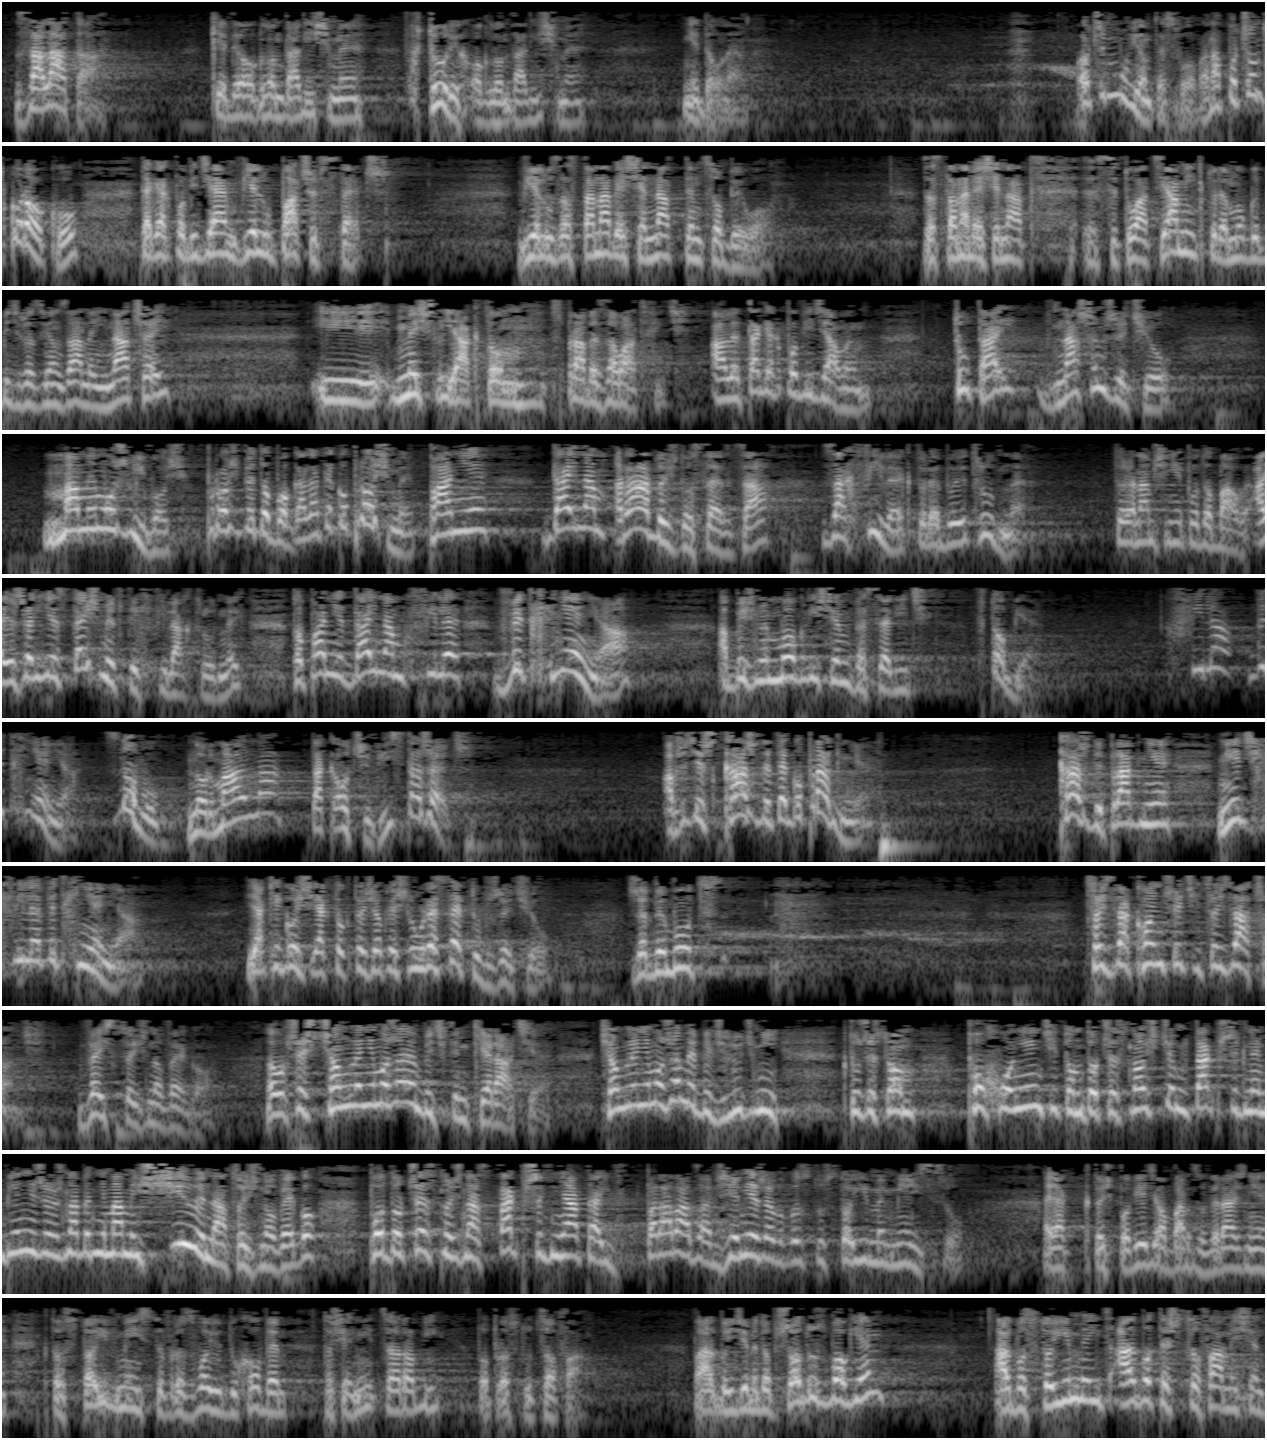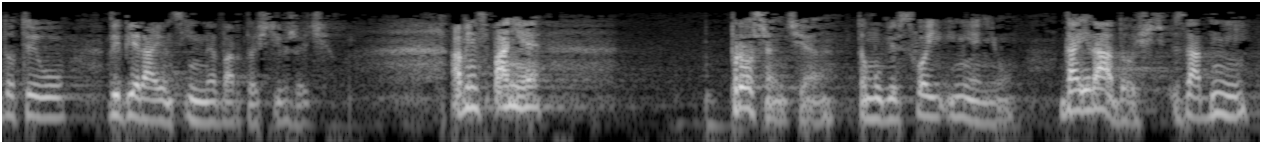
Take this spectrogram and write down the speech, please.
Za lata, kiedy oglądaliśmy, w których oglądaliśmy niedolę. O czym mówią te słowa? Na początku roku, tak jak powiedziałem, wielu patrzy wstecz. Wielu zastanawia się nad tym, co było. Zastanawia się nad sytuacjami, które mogły być rozwiązane inaczej i myśli, jak tą sprawę załatwić. Ale tak jak powiedziałem, tutaj w naszym życiu mamy możliwość prośby do Boga, dlatego prośmy, Panie, daj nam radość do serca za chwile, które były trudne, które nam się nie podobały. A jeżeli jesteśmy w tych chwilach trudnych, to Panie, daj nam chwilę wytchnienia, abyśmy mogli się weselić w Tobie. Chwila wytchnienia. Znowu, normalna, taka oczywista rzecz. A przecież każdy tego pragnie. Każdy pragnie mieć chwilę wytchnienia. Jakiegoś, jak to ktoś określił, resetu w życiu. Żeby móc coś zakończyć i coś zacząć. Wejść coś nowego. No bo przecież ciągle nie możemy być w tym kieracie. Ciągle nie możemy być ludźmi, którzy są pochłonięci tą doczesnością i tak przygnębieni, że już nawet nie mamy siły na coś nowego. Podoczesność nas tak przygniata i wprowadza w ziemię, że po prostu stoimy w miejscu. A jak ktoś powiedział bardzo wyraźnie, kto stoi w miejscu w rozwoju duchowym, to się nic co robi, po prostu cofa. Bo albo idziemy do przodu z Bogiem, albo stoimy, albo też cofamy się do tyłu, wybierając inne wartości w życiu. A więc, Panie, proszę Cię, to mówię w swoim imieniu, daj radość za dni,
